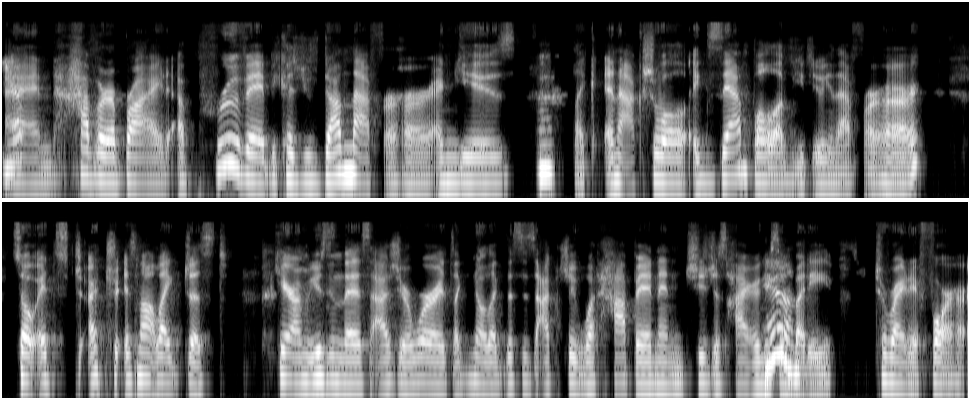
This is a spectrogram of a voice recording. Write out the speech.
yep. and have a bride approve it because you've done that for her and use like an actual example of you doing that for her. So it's it's not like just here I'm using this as your words. Like no, like this is actually what happened, and she's just hiring yeah. somebody to write it for her.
